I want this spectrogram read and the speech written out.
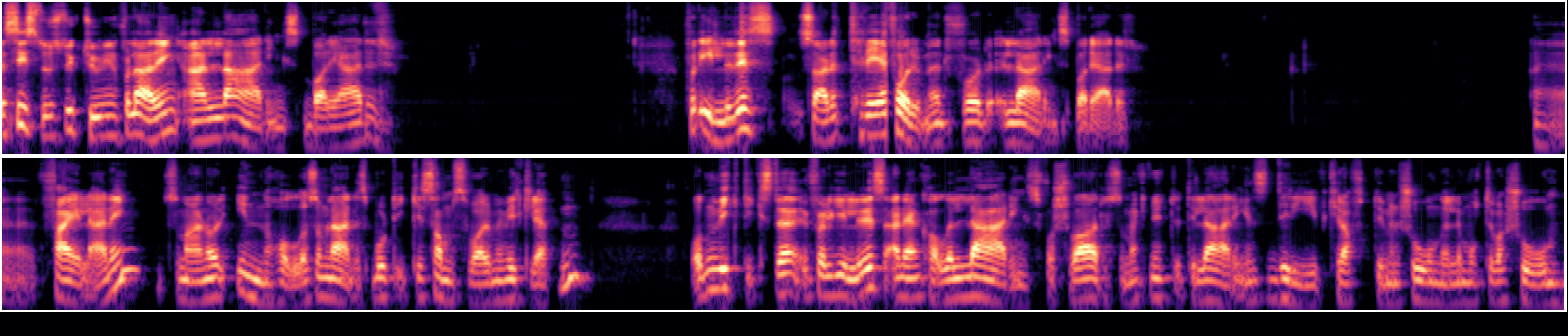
Den siste strukturen innenfor læring er læringsbarrierer. For Illeris så er det tre former for læringsbarrierer. Eh, feillæring, som er når innholdet som læres bort ikke samsvarer med virkeligheten. Og den viktigste, ifølge Illeris, er det han kaller læringsforsvar, som er knyttet til læringens drivkraftdimensjon eller motivasjon.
